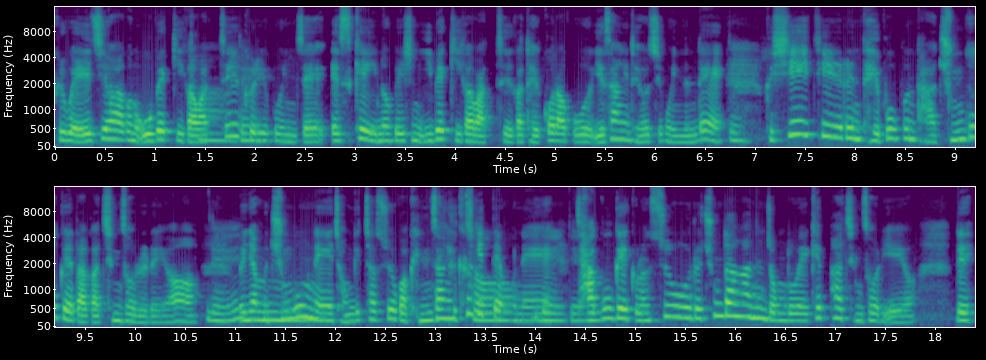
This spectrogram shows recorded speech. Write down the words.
그리고 LG화학은 500기가와트, 아, 네. 그리고 이제 SK 이노베이션 200기가와트가 될 거라고 예상이 되어지고 있는데 네. 그 CATL은 대부분 다 중국에다가 증설을 해요. 네. 왜냐하면 음. 중국 내에 전기차 수요가 굉장히 그쵸. 크기 때문에 네, 네. 자국의 그런 수요를 충당하는 정도의 캐파 증설이에요. 근데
